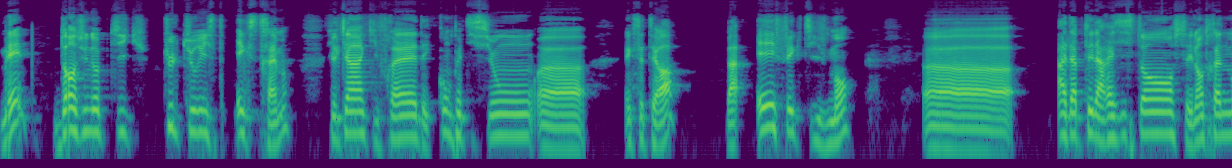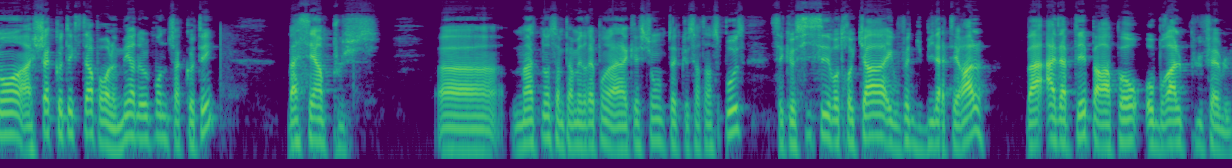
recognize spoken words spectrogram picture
mais dans une optique culturiste extrême, quelqu'un qui ferait des compétitions, etc. Bah effectivement, adapter la résistance et l'entraînement à chaque côté, etc. pour avoir le meilleur développement de chaque côté, bah c'est un plus. Euh, maintenant, ça me permet de répondre à la question peut-être que certains se posent, c'est que si c'est votre cas et que vous faites du bilatéral, bah adaptez par rapport au bras le plus faible.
